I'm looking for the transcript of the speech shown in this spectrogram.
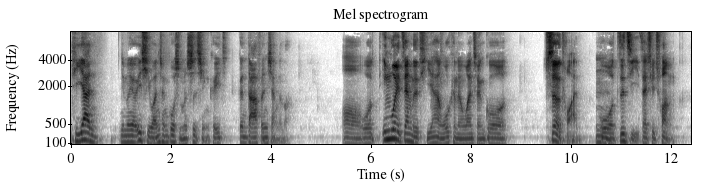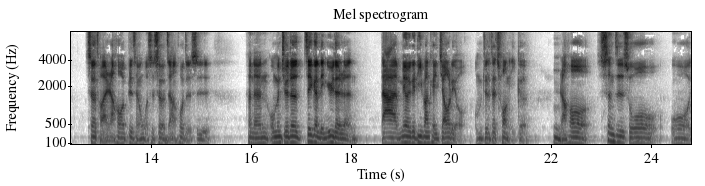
提案，你们有一起完成过什么事情可以跟大家分享的吗？哦，我因为这样的提案，我可能完成过社团。我自己再去创社团，然后变成我是社长，或者是可能我们觉得这个领域的人，大家没有一个地方可以交流，我们觉得再创一个，嗯，然后甚至说我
